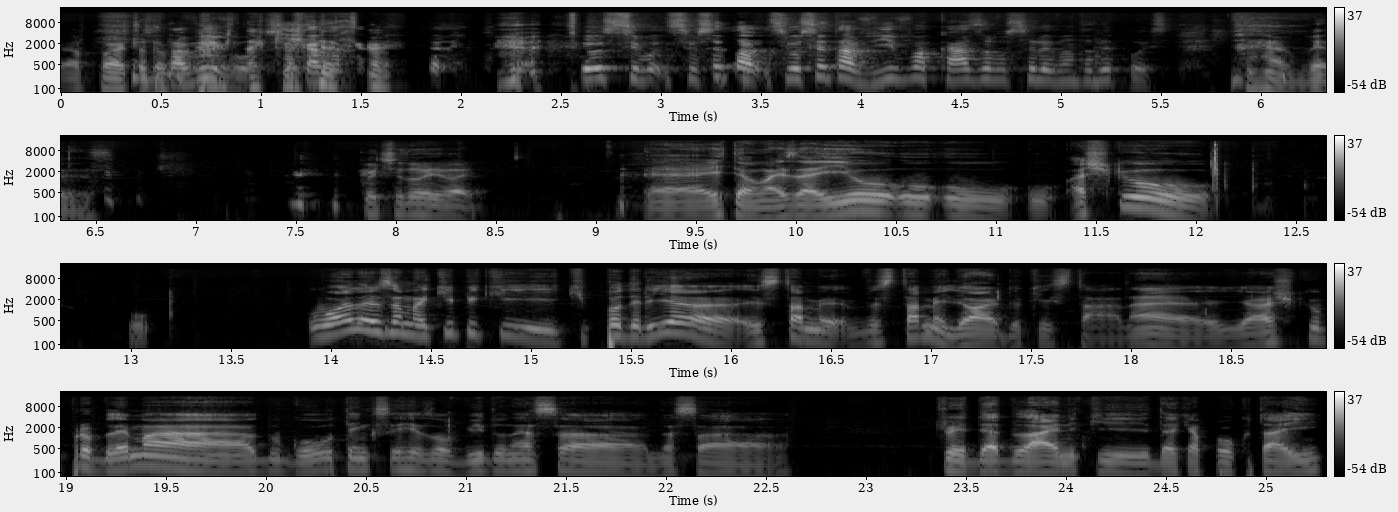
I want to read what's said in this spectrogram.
A porta você do tá vivo? Se, casa... se, se, se, você tá, se você tá vivo, a casa você levanta depois. Ah, beleza. Continue, vai. É, então, mas aí o, o, o, acho que o, o Oilers é uma equipe que, que poderia estar, estar melhor do que está, né? E eu acho que o problema do gol tem que ser resolvido nessa, nessa trade deadline que daqui a pouco tá aí,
